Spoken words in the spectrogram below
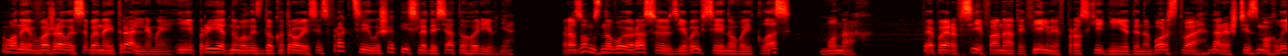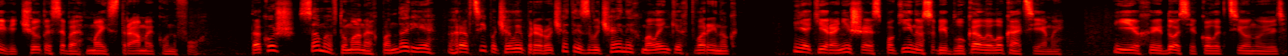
Вони вважали себе нейтральними і приєднувались до котроїсь із фракцій лише після 10-го рівня. Разом з новою расою з'явився і новий клас монах. Тепер всі фанати фільмів про східні єдиноборства нарешті змогли відчути себе майстрами кунг-фу. Також саме в туманах Пандарії гравці почали приручати звичайних маленьких тваринок, які раніше спокійно собі блукали локаціями. Їх і досі колекціонують,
